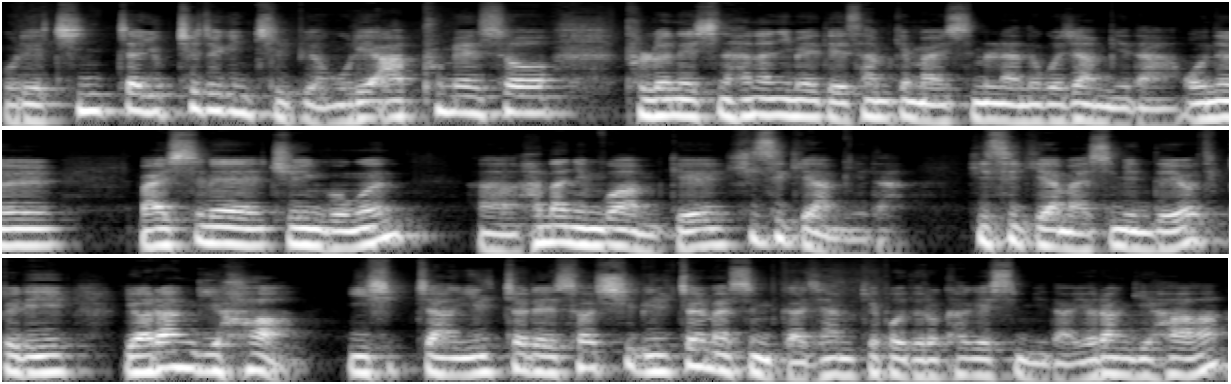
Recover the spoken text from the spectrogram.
우리의 진짜 육체적인 질병, 우리의 아픔에서 불러내신 하나님에 대해서 함께 말씀을 나누고자 합니다. 오늘 말씀의 주인공은 어, 하나님과 함께 히스기야입니다. 히스기야 말씀인데요. 특별히 열왕기하 20장 1절에서 11절 말씀까지 함께 보도록 하겠습니다. 열왕기하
